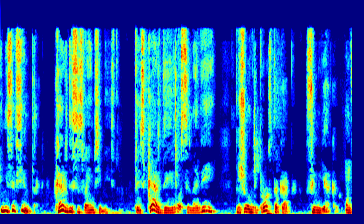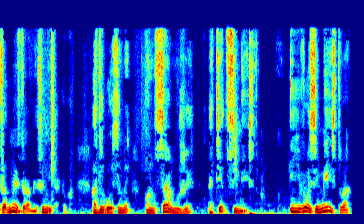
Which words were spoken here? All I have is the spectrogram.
И не совсем так. Каждый со своим семейством. То есть каждый его сыновей пришел не просто как сын Якова. Он с одной стороны сын Якова, а с другой стороны он сам уже отец семейства. И его семейство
